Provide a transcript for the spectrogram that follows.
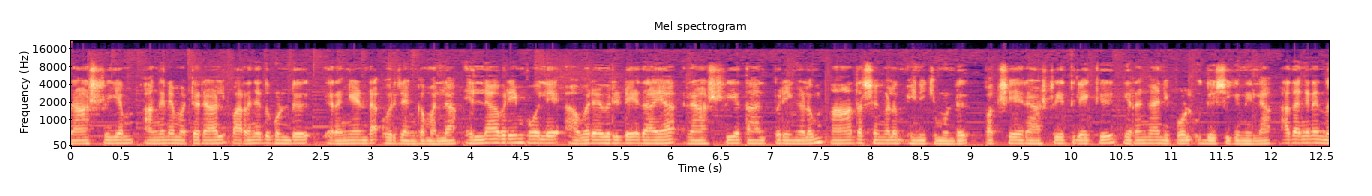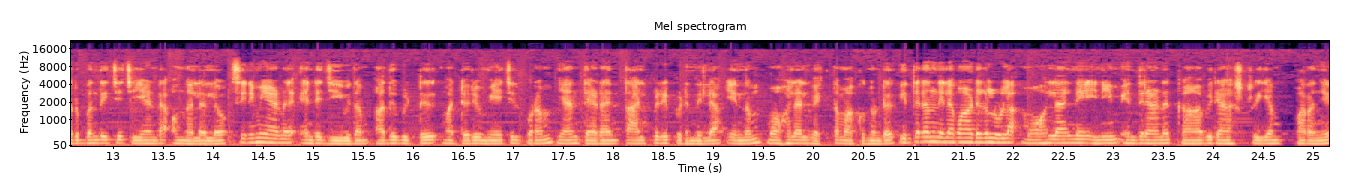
രാഷ്ട്രീയം അങ്ങനെ മറ്റൊരാൾ പറഞ്ഞതുകൊണ്ട് ഇറങ്ങേണ്ട ഒരു രംഗമല്ല. എല്ലാവരെയും പോലെ അവരവരുടേതായ രാഷ്ട്രീയ താല്പര്യങ്ങളും ആദർശങ്ങളും എനിക്കുമുണ്ട്. പക്ഷേ രാഷ്ട്രീയത്തിലേക്ക് ഇറങ്ങാൻ ഇപ്പോൾ ഉദ്ദേശിക്കുന്നില്ല. അതങ്ങനെ നിർബന്ധിച്ച് ചെയ്യേണ്ട ഒന്നല്ലല്ലോ. സിനിമയാണ് എന്റെ ജീവിതം. അത് വിട്ട് മറ്റൊരു മേച്ചിൽ പുറം ഞാൻ തേടാൻ താല്പര്യപ്പെടുന്നില്ല എന്നും മോഹൻലാൽ വ്യക്തമാക്കുന്നുണ്ട്. ഇത്തരം നിലപാടുകളുള്ള മോഹൻലാലിനെ ഇനിയും എന്തിനാണ് കാവ്യ രാഷ്ട്രീയം പറഞ്ഞ്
